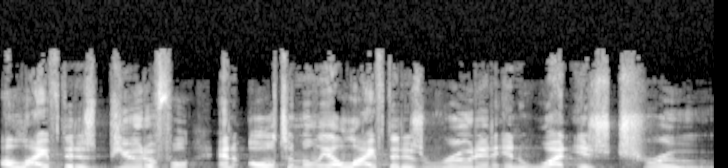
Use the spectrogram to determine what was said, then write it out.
a life that is beautiful, and ultimately a life that is rooted in what is true.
